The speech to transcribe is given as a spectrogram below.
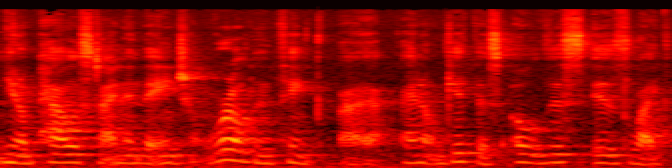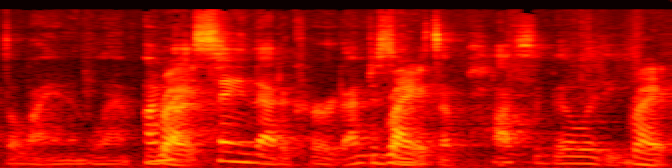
you know, Palestine in the ancient world and think, I, I don't get this. Oh, this is like the lion and the lamb. I'm Right. not saying that occurred. I'm just Right. saying it's a possibility. Right.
